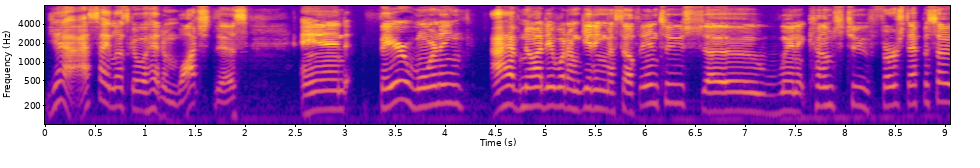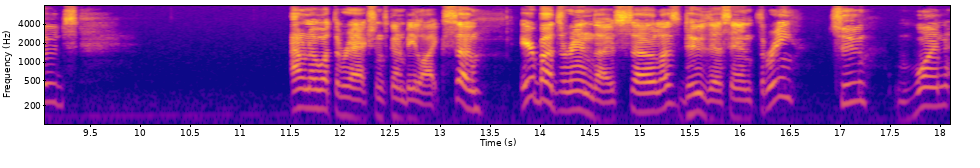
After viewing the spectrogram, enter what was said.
yeah, I say let's go ahead and watch this. And fair warning, I have no idea what I'm getting myself into. So when it comes to first episodes, I don't know what the reaction is going to be like. So earbuds are in though. So let's do this in three, two, one,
